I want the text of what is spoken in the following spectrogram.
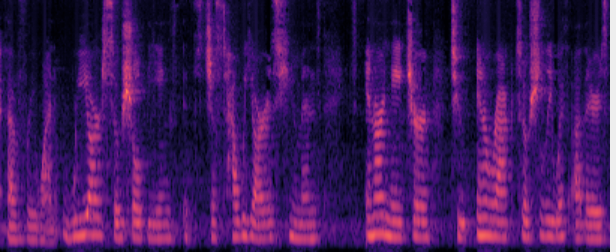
everyone. We are social beings. It's just how we are as humans. It's in our nature to interact socially with others.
